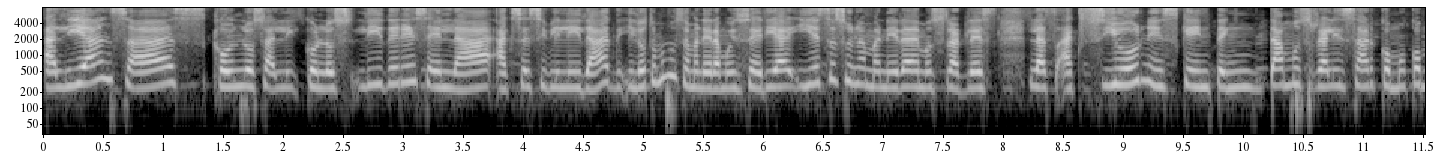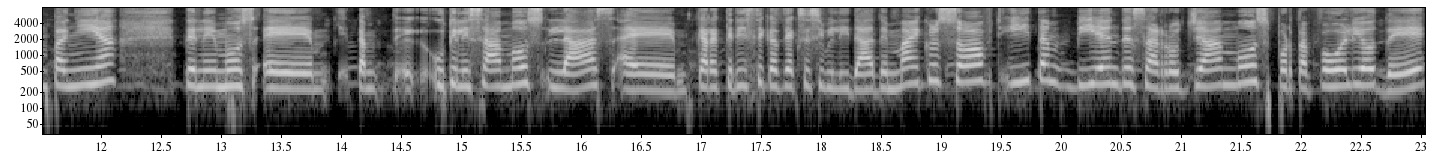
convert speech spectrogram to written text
alianzas con los, con los líderes en la accesibilidad y lo tomamos de manera muy seria y esta es una manera de mostrarles las acciones que intentamos realizar como compañía. Tenemos, em, eh, utilizamos las em, características de accesibilidad de Microsoft y también desarrollamos portafolio de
